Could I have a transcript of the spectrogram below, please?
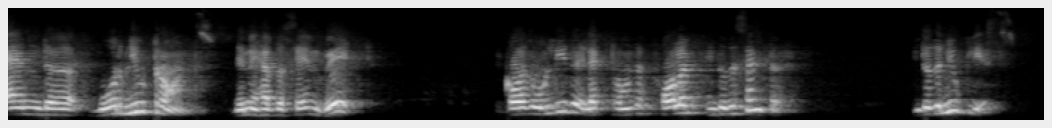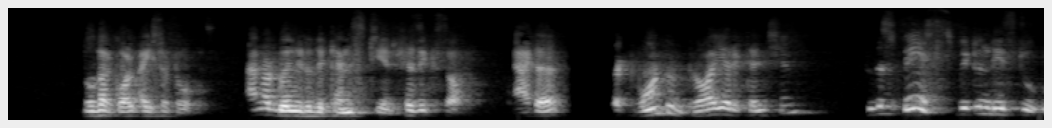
and uh, more neutrons. They may have the same weight because only the electrons have fallen into the center, into the nucleus. Those are called isotopes. I'm not going into the chemistry and physics of matter, but want to draw your attention to the space between these two.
